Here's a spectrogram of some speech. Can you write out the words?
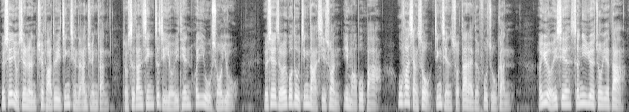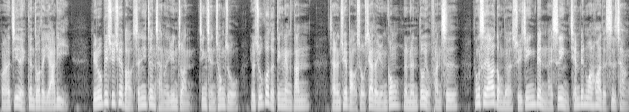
有些有些人缺乏对金钱的安全感，总是担心自己有一天会一无所有；有些则会过度精打细算，一毛不拔，无法享受金钱所带来的富足感；而又有一些生意越做越大，反而积累更多的压力。比如，必须确保生意正常的运转，金钱充足，有足够的定量单，才能确保手下的员工人人都有饭吃。同时，还要懂得随机应变来适应千变万化的市场，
